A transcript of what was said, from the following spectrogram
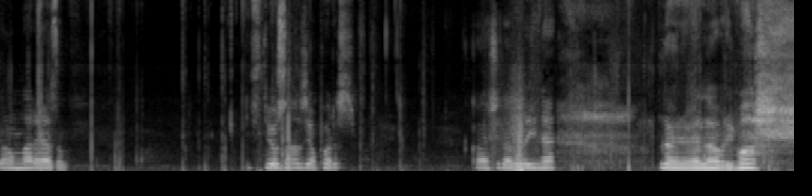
Yorumlara yazın. İstiyorsanız yaparız. Karşıda da yine ve Lavri var.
